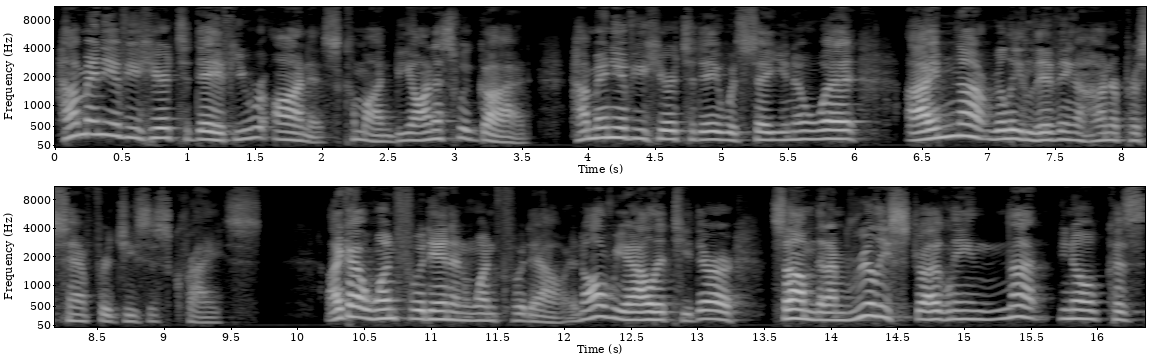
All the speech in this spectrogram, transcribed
How many of you here today, if you were honest, come on, be honest with God, how many of you here today would say, you know what? I'm not really living 100% for Jesus Christ. I got one foot in and one foot out. In all reality, there are some that I'm really struggling, not, you know, because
